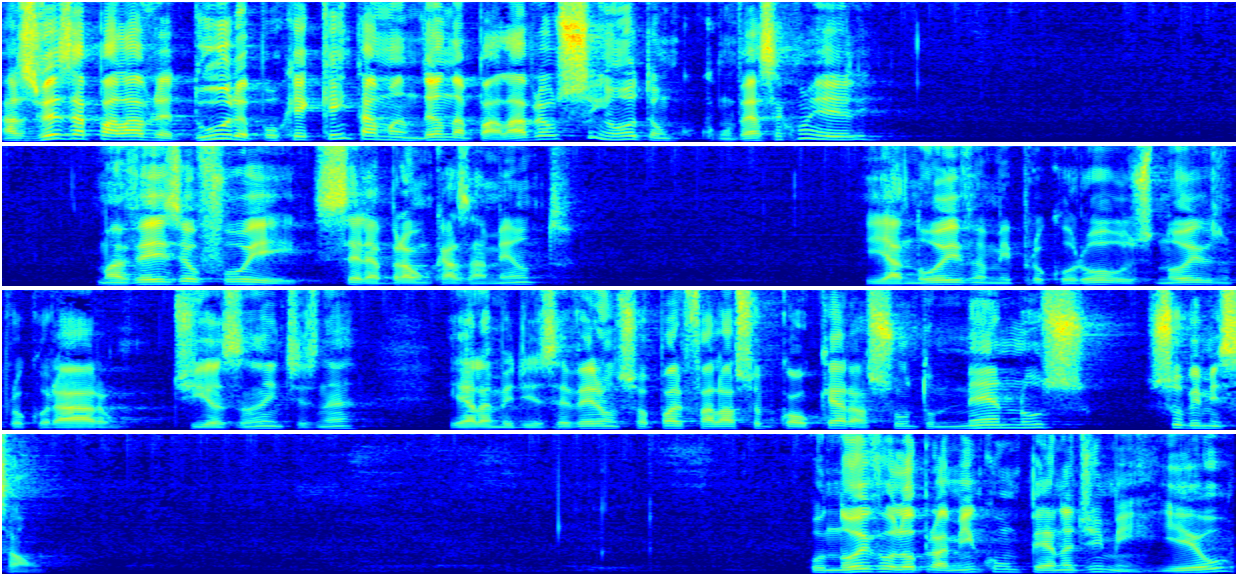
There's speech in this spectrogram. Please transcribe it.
Às vezes a palavra é dura porque quem está mandando a palavra é o Senhor, então conversa com Ele. Uma vez eu fui celebrar um casamento e a noiva me procurou, os noivos me procuraram dias antes, né? E ela me disse: Reverendo, só pode falar sobre qualquer assunto menos submissão. O noivo olhou para mim com pena de mim, e eu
